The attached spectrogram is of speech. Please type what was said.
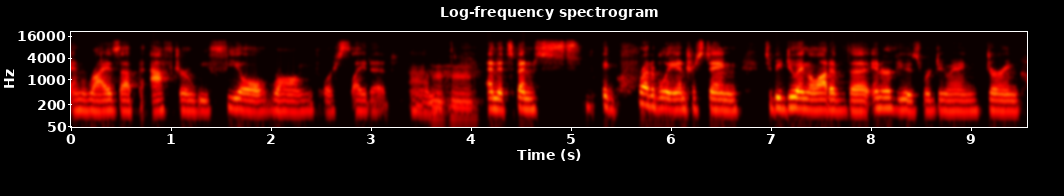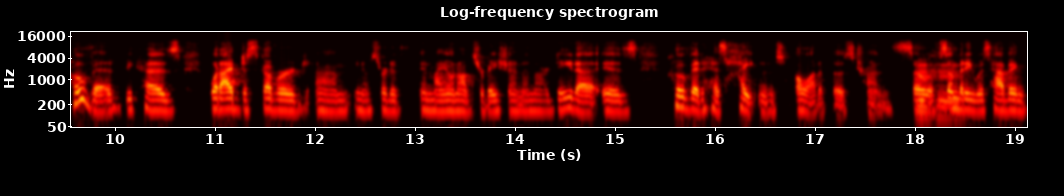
and rise up after we feel wronged or slighted um, mm-hmm. and it's been incredibly interesting to be doing a lot of the interviews we're doing during covid because what i've discovered um, you know sort of in my own observation and our data is covid has heightened a lot of those trends so mm-hmm. if somebody was having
